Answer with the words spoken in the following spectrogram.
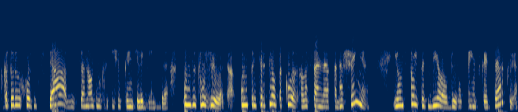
в которые уходит вся национал-демократическая интеллигенция? Он заслужил это. Он претерпел такое колоссальное подношение, и он столько сделал для украинской церкви,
